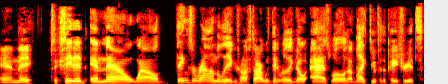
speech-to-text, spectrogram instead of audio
and they succeeded. And now, while things around the league, when I start with, didn't really go as well as I'd like to for the Patriots,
